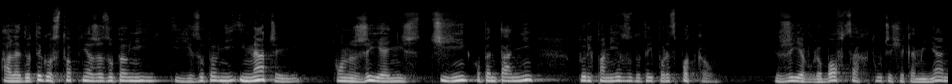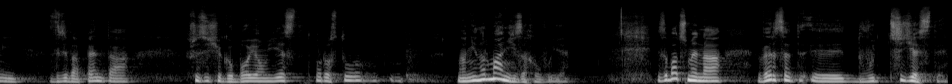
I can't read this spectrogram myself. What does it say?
ale do tego stopnia, że zupełnie, zupełnie inaczej on żyje niż ci opętani, których Pan Jezus do tej pory spotkał. Żyje w grobowcach, tłucze się kamieniami, zrywa pęta, wszyscy się go boją, jest po prostu no, nienormalnie się zachowuje. Zobaczmy na werset 30. Y,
